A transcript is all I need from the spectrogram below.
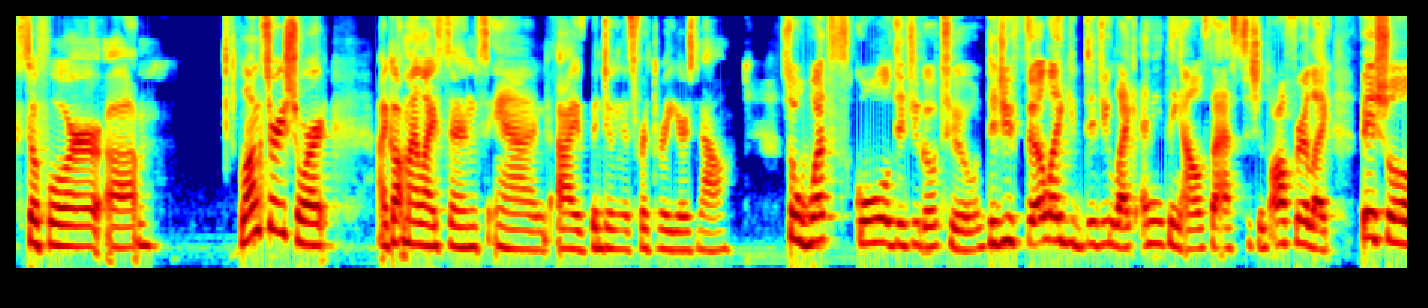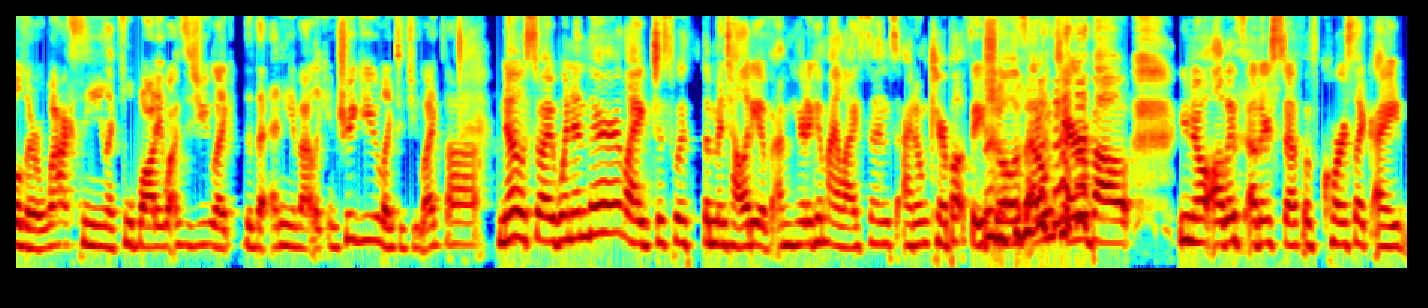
so for um, long story short, I got my license, and I've been doing this for three years now. So, what school did you go to? Did you feel like did you like anything else that estheticians offer, like facials or waxing, like full body wax? Did you like did that any of that like intrigue you? Like, did you like that? No, so I went in there like just with the mentality of I'm here to get my license. I don't care about facials. I don't care about, you know, all this other stuff. Of course, like I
